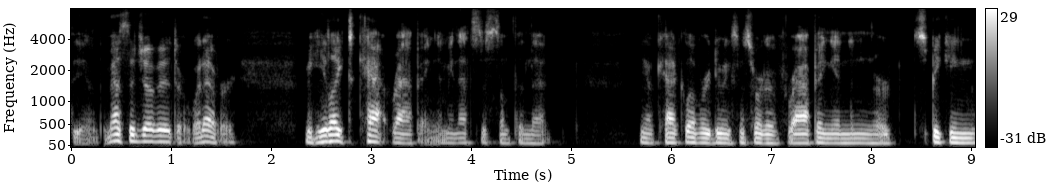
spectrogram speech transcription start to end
the, you know, the message of it or whatever i mean he liked cat rapping i mean that's just something that you know, Cat Glover doing some sort of rapping in or speaking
